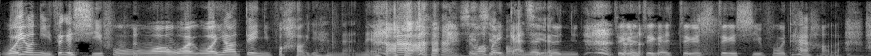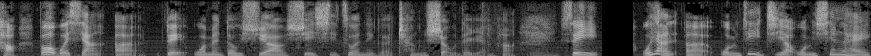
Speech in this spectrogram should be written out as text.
我有你这个媳妇，我我我要对你不好也很难呢。谢谢感恩的你，这个这个这个这个媳妇太好了。好，不过我想啊。呃对，我们都需要学习做那个成熟的人哈，嗯、所以我想，呃，我们这一集啊，我们先来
